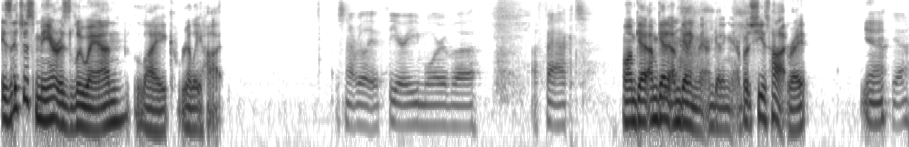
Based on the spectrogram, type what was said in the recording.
is it just me or is Luann like really hot? It's not really a theory, more of a a fact. Well, I'm get I'm getting I'm getting there. I'm getting there. But she's hot, right? Yeah. Yeah.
